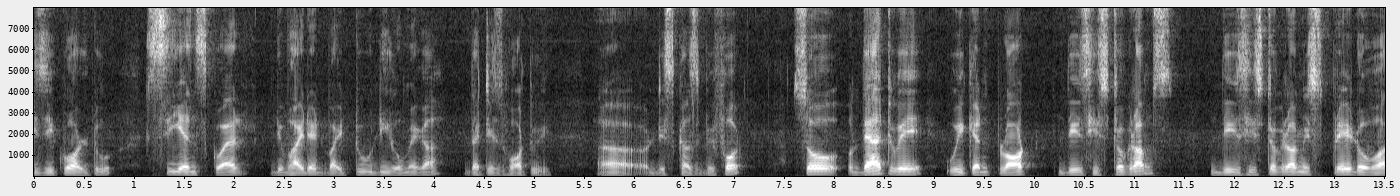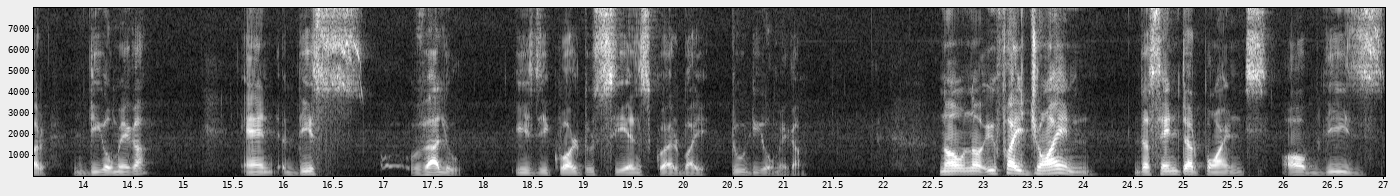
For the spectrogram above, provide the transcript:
is equal to c n square divided by 2 d omega that is what we Uh, discussed before. So, that way we can plot these histograms, this histogram is spread over d omega and this value is equal to c n square by 2 d omega. Now, now if I join the center points of these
